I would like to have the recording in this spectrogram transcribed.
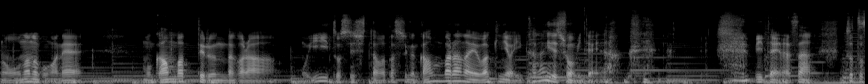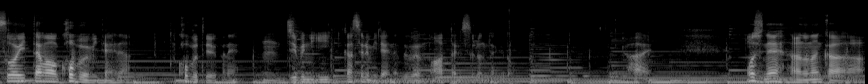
の女の子がね、もう頑張ってるんだから、もういい年した私が頑張らないわけにはいかないでしょう、みたいな。みたいなさ、ちょっとそういったまま鼓舞みたいな、鼓舞というかね、うん、自分に言い聞かせるみたいな部分もあったりするんだけど、はい。もしね、あのなんか、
